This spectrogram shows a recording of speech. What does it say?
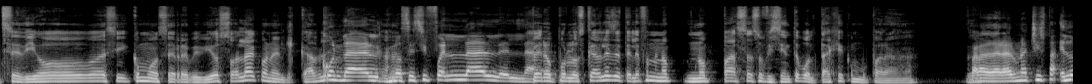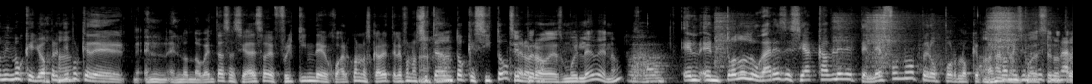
se dio así como se revivió sola con el cable. Con la, no sé si fue la, la- Pero por los cables de teléfono no, no pasa suficiente voltaje como para. para dar una chispa. Es lo mismo que yo aprendí Ajá. porque de- en, en los noventas hacía eso de freaking de jugar con los cables de teléfono. Sí te da un toquecito, Sí, pero, pero, no. es muy leve, ¿no? Ajá. en, en todos lugares decía cable de teléfono, pero por lo que pasó Ajá, a mí no se me hace una cosa,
